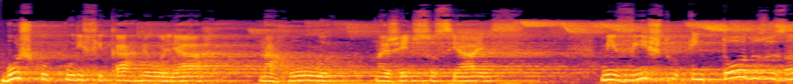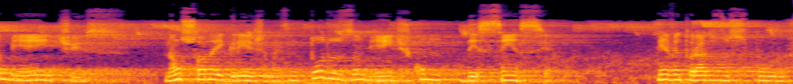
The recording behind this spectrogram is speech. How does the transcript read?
Busco purificar meu olhar na rua, nas redes sociais. Me visto em todos os ambientes não só na igreja, mas em todos os ambientes, com decência. Bem-aventurados os puros.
